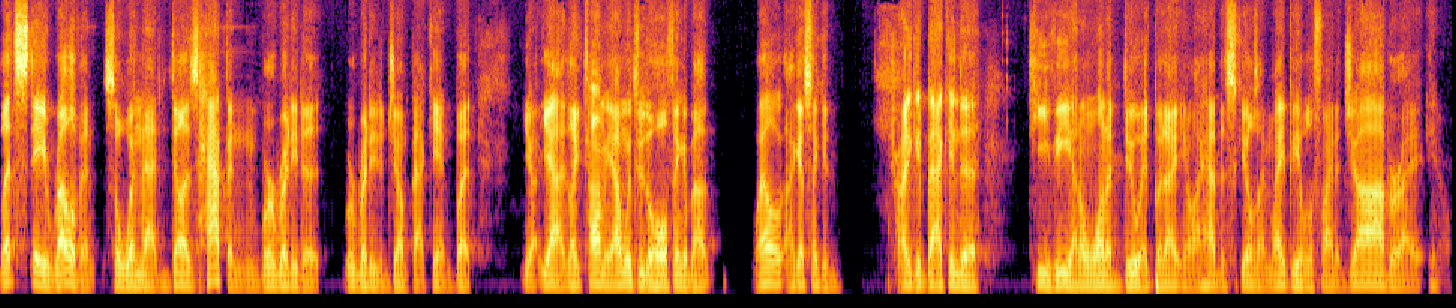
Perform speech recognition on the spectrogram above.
let's stay relevant. So when that does happen, we're ready to, we're ready to jump back in. But yeah, yeah, like Tommy, I went through the whole thing about, well, I guess I could try to get back into TV. I don't want to do it, but I, you know, I have the skills. I might be able to find a job or I, you know,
